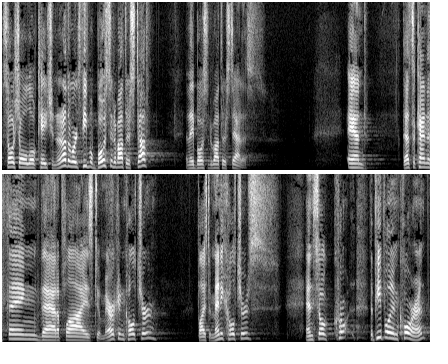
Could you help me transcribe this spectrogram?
social location. In other words, people boasted about their stuff and they boasted about their status. And that's the kind of thing that applies to American culture, applies to many cultures. And so the people in Corinth,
